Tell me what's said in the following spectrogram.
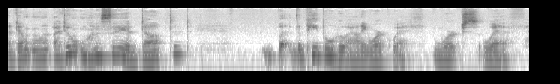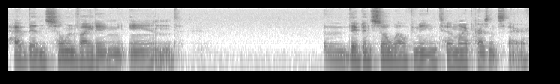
I don't want, I don't want to say adopted, but the people who Allie work with, works with, have been so inviting and they've been so welcoming to my presence there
